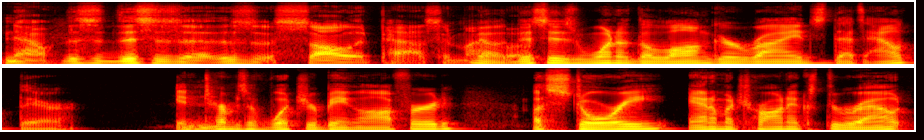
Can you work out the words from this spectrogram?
No, this is this is a this is a solid pass in my no, book. this is one of the longer rides that's out there in Mhm. terms of what you're being offered. A story, animatronics throughout,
